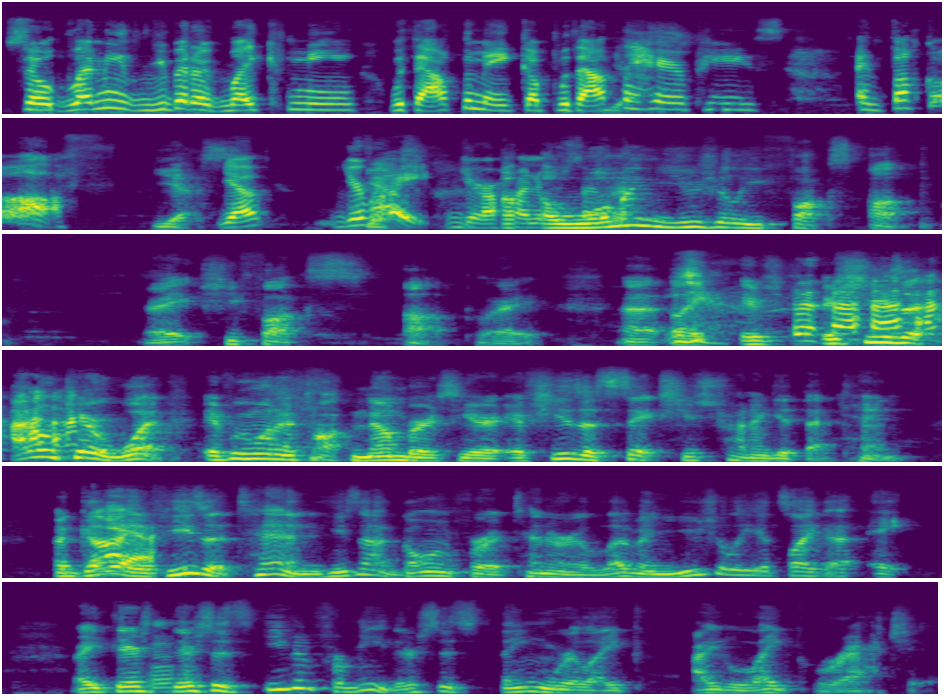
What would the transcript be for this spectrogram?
So let me. You better like me without the makeup, without the Yes. hairpiece, and fuck off. Yes. Yep, you're Yes. right. You're a, 100. a percent woman usually fucks up, right? She fucks up, right? Uh, like if if she's a, I don't care what. If we want to talk numbers here, if she's a six, she's trying to get that ten. A guy, Yeah. if he's a ten, he's not going for a ten or eleven. Usually, it's like a eight, right? There's Mhm. there's this even for me. There's this thing where like I like ratchet,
